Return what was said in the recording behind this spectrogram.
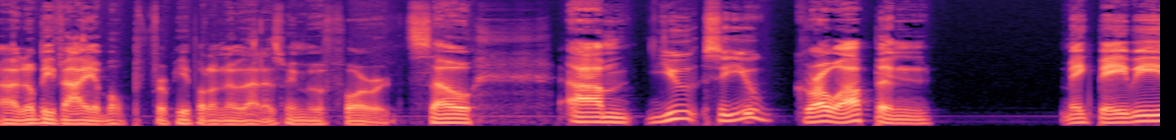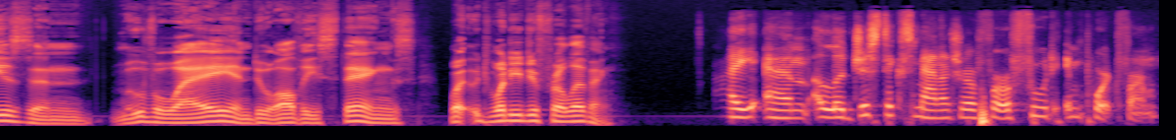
uh, it'll be valuable for people to know that as we move forward. So, um, you so you grow up and make babies and move away and do all these things. What what do you do for a living? I am a logistics manager for a food import firm.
